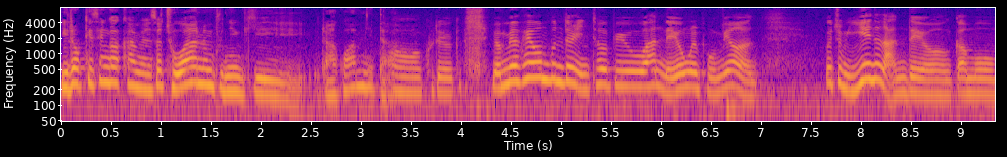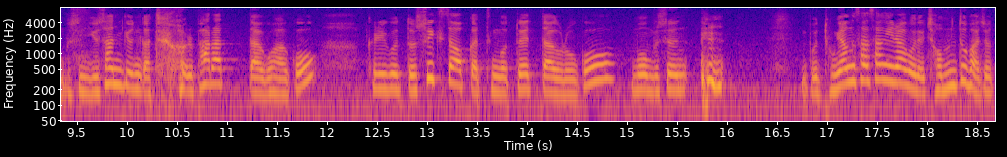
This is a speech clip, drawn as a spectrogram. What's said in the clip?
이렇게 생각하면서 좋아하는 분위기라고 합니다. 어, 그래요. 몇몇 회원분들 인터뷰한 내용을 보면 좀 이해는 안 돼요. 그러니까 뭐 무슨 유산균 같은 걸 팔았다고 하고 그리고 또 수익 사업 같은 것도 했다 그러고 뭐 무슨 뭐 동양 사상이라고 점도 봐줬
